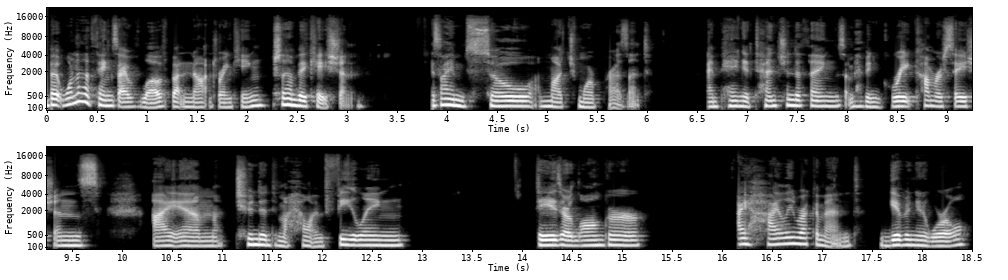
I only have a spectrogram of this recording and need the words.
But one of the things I've loved about not drinking, especially on vacation, is I am so much more present. I'm paying attention to things. I'm having great conversations. I am tuned into my, how I'm feeling. Days are longer. I highly recommend giving it a whirl.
